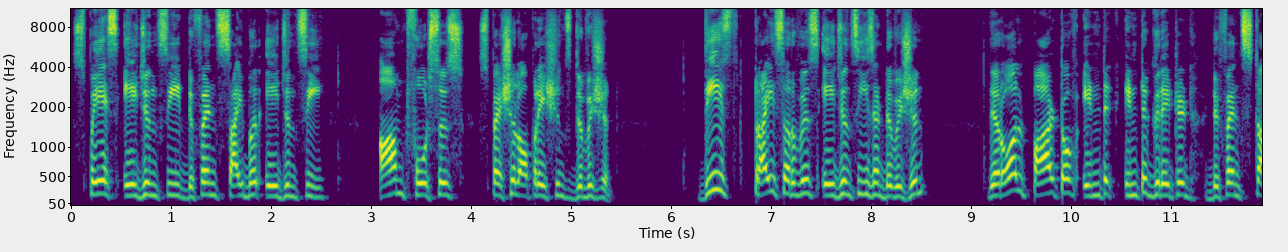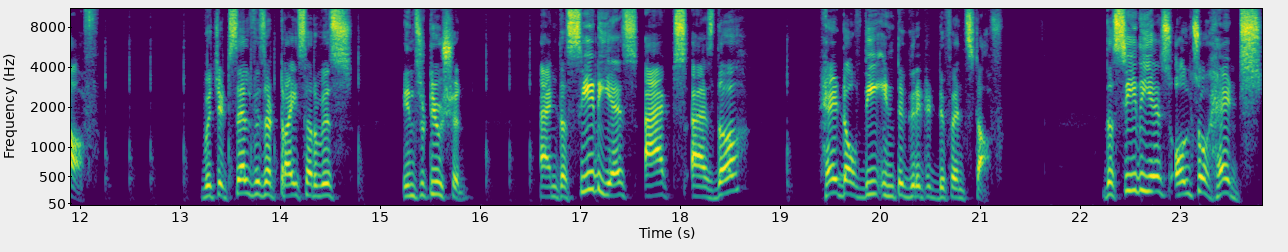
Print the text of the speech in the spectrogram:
Space Agency, Defense Cyber Agency, Armed Forces Special Operations Division. These tri service agencies and division, they're all part of integrated defense staff, which itself is a tri service institution. And the CDS acts as the head of the Integrated Defense Staff. The CDS also heads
